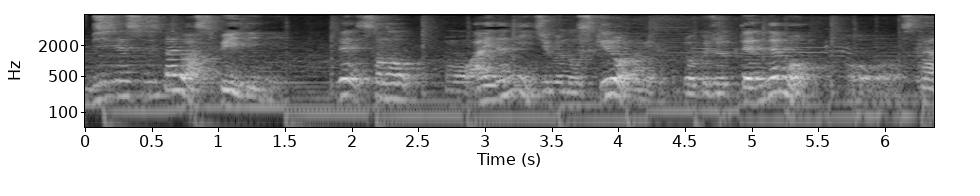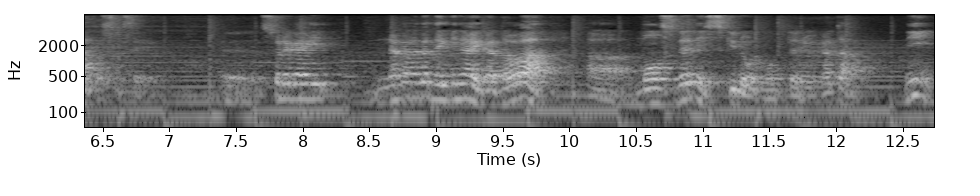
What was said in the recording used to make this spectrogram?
ー、ビジネス自体はスピーディーに。でその間に自分のスキルを上げる。60点でもスタートさせる。それがなかなかできない方はあもうすでにスキルを持っている方に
